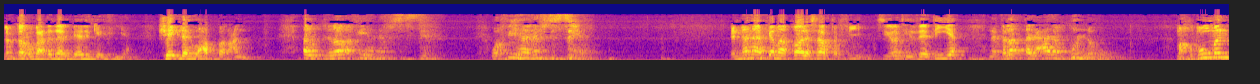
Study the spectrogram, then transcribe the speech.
لم تره بعد ذلك بهذه الكيفية. شيء لا يعبر عنه. القراءة فيها نفس السر وفيها نفس السحر. إننا كما قال سارتر في سيرته الذاتية نتلقى العالم كله مهضوما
